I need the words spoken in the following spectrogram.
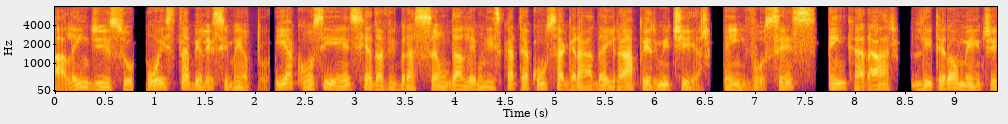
Além disso, o estabelecimento e a consciência da vibração da lemniscata consagrada irá permitir, em vocês, encarar, literalmente,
